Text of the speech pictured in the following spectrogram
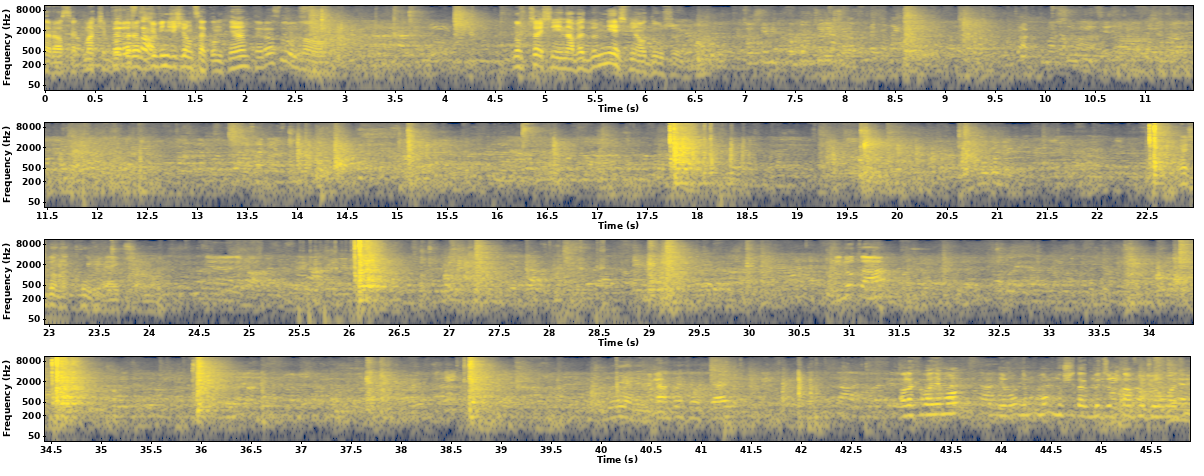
teraz, jak macie, bo teraz, tak. 90 sekund, nie? Teraz luz. No. No wcześniej nawet bym nie śmiał dużo. ale chyba nie, mo, nie, nie, musi tak być, żeby tam chodziło o Madzi.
